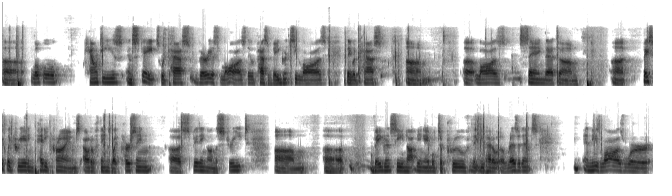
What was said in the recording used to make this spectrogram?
uh, local counties and states would pass various laws. They would pass vagrancy laws. They would pass um, uh, laws saying that um, uh, basically creating petty crimes out of things like cursing, uh, spitting on the street, um, uh, vagrancy, not being able to prove that you had a, a residence. And these laws were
